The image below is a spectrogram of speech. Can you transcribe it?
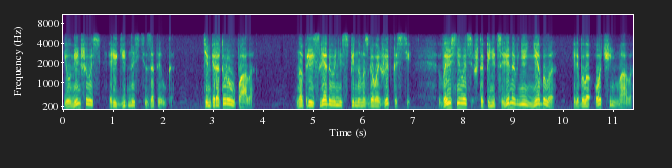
и уменьшилась ригидность затылка. Температура упала. Но при исследовании спинномозговой жидкости выяснилось, что пенициллина в ней не было или было очень мало.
